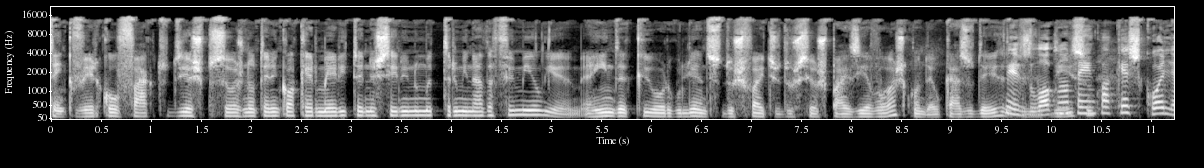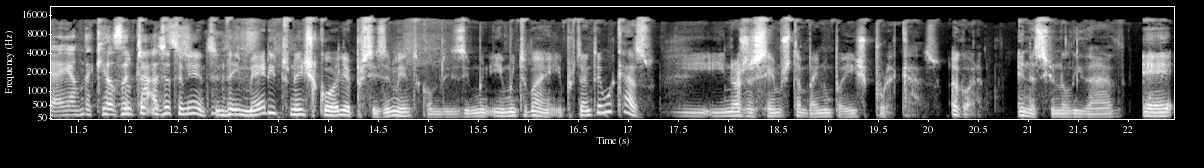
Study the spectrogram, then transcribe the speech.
tem que ver com o facto de as pessoas não terem qualquer mérito em nascerem numa determinada família, ainda que orgulhando-se dos feitos dos seus pais e avós, quando é o caso deles. Desde logo disso, não têm qualquer escolha, é um daqueles não acasos. Tem, exatamente, nem mérito nem escolha, precisamente, como diz, e muito bem. E portanto é um acaso. E, e nós nascemos também num país por acaso. Agora, a nacionalidade é,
